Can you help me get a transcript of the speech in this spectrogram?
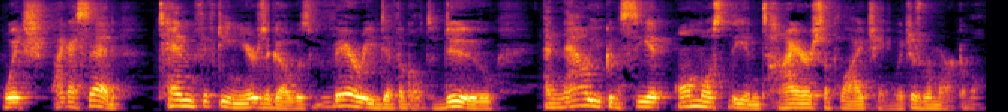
which, like I said, 10, 15 years ago was very difficult to do. And now you can see it almost the entire supply chain, which is remarkable.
